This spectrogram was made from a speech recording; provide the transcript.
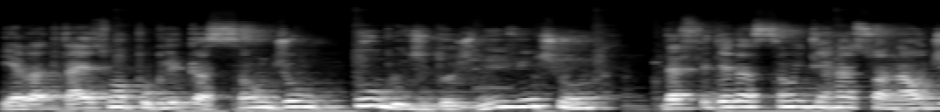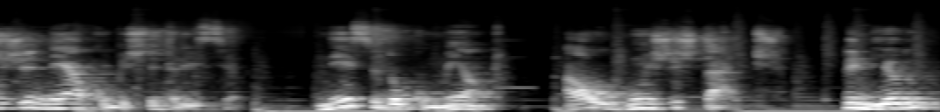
E ela traz uma publicação de outubro de 2021 da Federação Internacional de Gineco-Obstetrícia. Nesse documento, há alguns destaques. Primeiro,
